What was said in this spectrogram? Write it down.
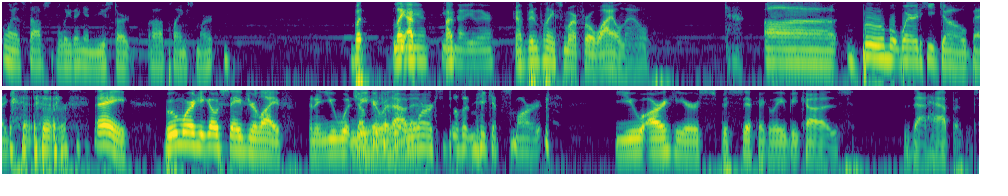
When it stops bleeding and you start uh, playing smart. But like yeah, I've he I've- you there. I've been playing smart for a while now. Uh, boom. Where'd he go? Begs to differ. Hey, boom! Where'd he go? Saved your life, and then you wouldn't Just be here without it Just because it. worked doesn't make it smart. You are here specifically because that happened.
